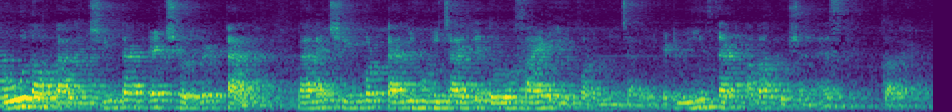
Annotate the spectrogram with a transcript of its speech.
rule of balance sheet that it should be tally. Balance sheet को टैली होनी चाहिए दोनों साइड इक्वल होनी चाहिए it means that our question is correct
